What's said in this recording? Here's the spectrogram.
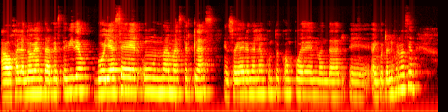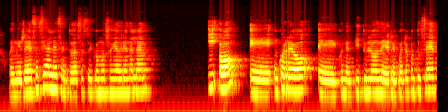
Ojalá no vean tarde este video. Voy a hacer una masterclass en soyadrianalam.com. Pueden mandar eh, a encontrar la información. O en mis redes sociales, en todas estoy como soy Adriana Lam. Y o eh, un correo eh, con el título de Reencuentro con tu ser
